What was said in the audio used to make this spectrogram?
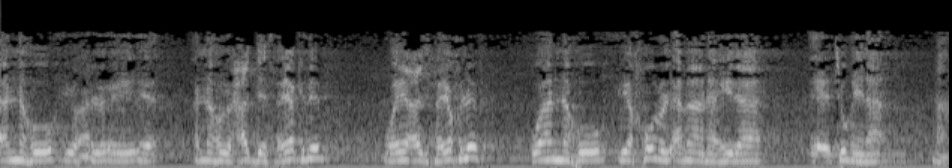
أنه أنه يحدث فيكذب ويعد فيخلف وأنه يخون الأمانة إذا اؤتمن. نعم.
